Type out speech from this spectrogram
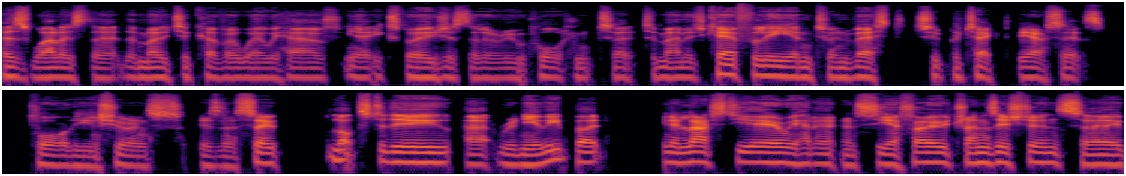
as well as the, the motor cover where we have, you know, exposures that are important to, to manage carefully and to invest to protect the assets for the insurance business. So lots to do at Renewi, but you know, last year we had a, a, CFO transition. So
